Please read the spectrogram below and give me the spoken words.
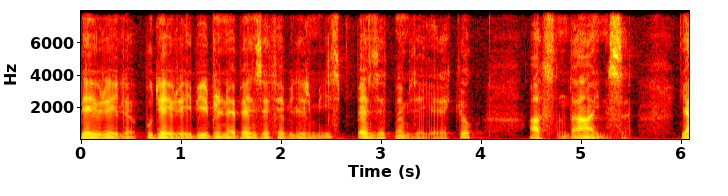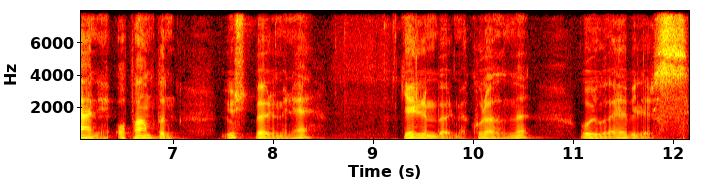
devreyle bu devreyi birbirine benzetebilir miyiz? Benzetmemize gerek yok. Aslında aynısı. Yani o pump'ın üst bölümüne gerilim bölme kuralını uygulayabiliriz.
